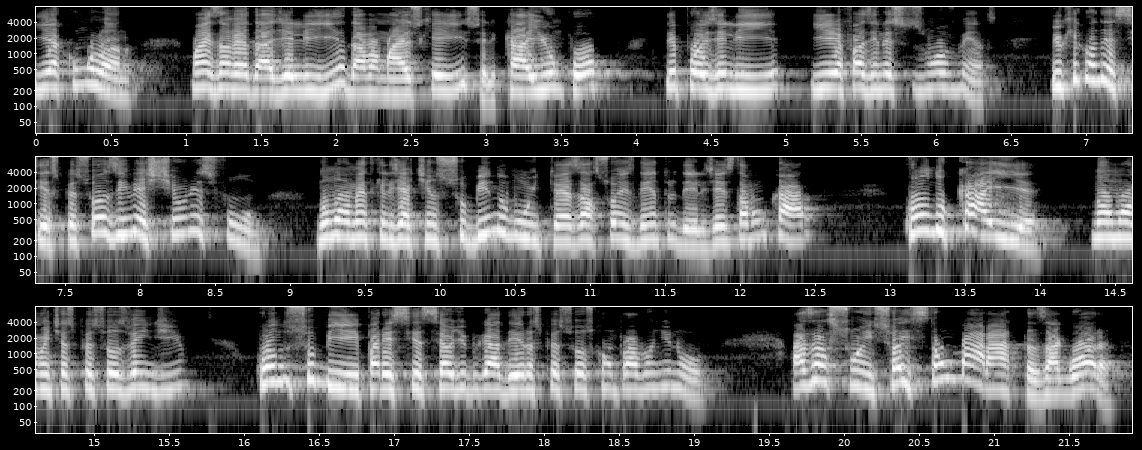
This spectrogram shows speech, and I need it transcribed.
ia acumulando. Mas na verdade ele ia, dava mais do que isso, ele caiu um pouco, depois ele ia e ia fazendo esses movimentos. E o que acontecia? As pessoas investiam nesse fundo. No momento que ele já tinha subindo muito e as ações dentro dele já estavam caras. Quando caía, normalmente as pessoas vendiam. Quando subia e parecia céu de brigadeiro, as pessoas compravam de novo. As ações só estão baratas agora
